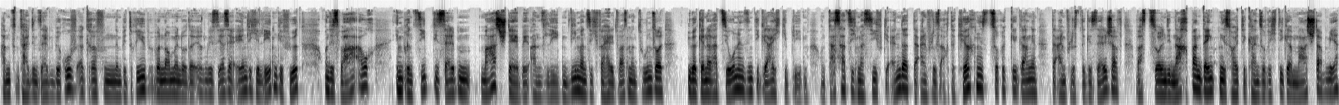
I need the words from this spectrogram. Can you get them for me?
haben zum Teil denselben Beruf ergriffen, einen Betrieb übernommen oder irgendwie sehr, sehr ähnliche Leben geführt. Und es war auch im Prinzip dieselben Maßstäbe ans Leben, wie man sich verhält, was man tun soll, über Generationen sind die gleich geblieben. Und das hat sich massiv geändert. Der Einfluss auch der Kirchen ist zurückgegangen, der Einfluss der Gesellschaft. Was sollen die Nachbarn denken, ist heute kein so richtiger Maßstab mehr.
